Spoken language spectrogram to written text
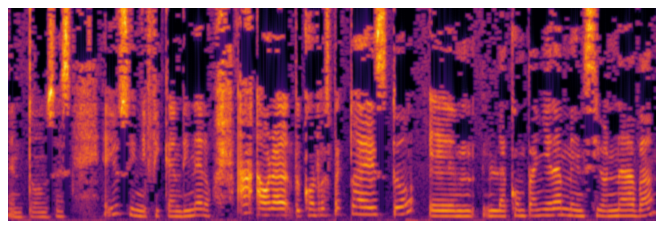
Entonces, ellos significan dinero. Ah, ahora, con respecto a esto, eh, la compañera mencionaba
